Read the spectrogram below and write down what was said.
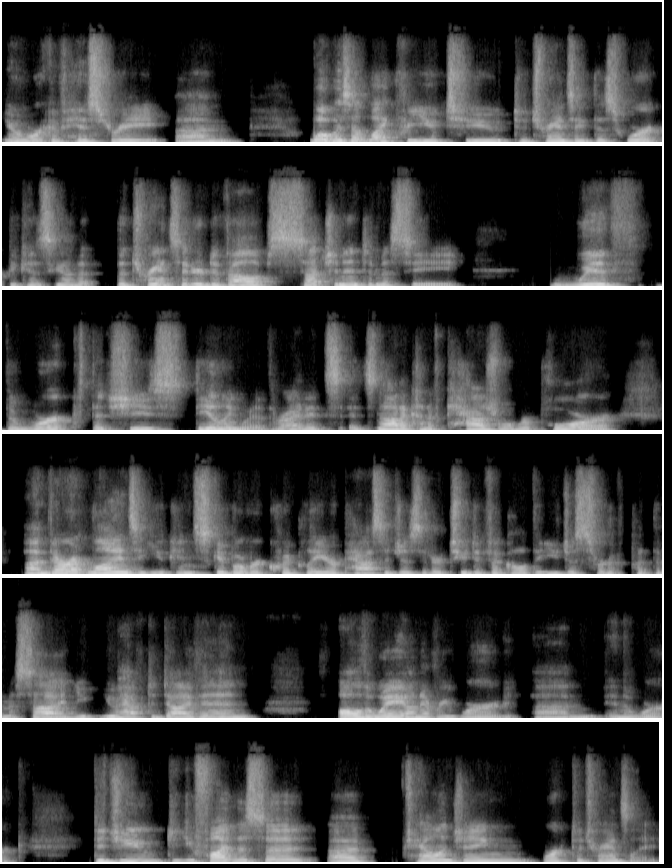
you know work of history. Um, what was it like for you to to translate this work because you know the, the translator develops such an intimacy with the work that she's dealing with right? It's it's not a kind of casual rapport. Um, there aren't lines that you can skip over quickly or passages that are too difficult that you just sort of put them aside. You, you have to dive in all the way on every word um, in the work. Did you did you find this a, a challenging work to translate?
